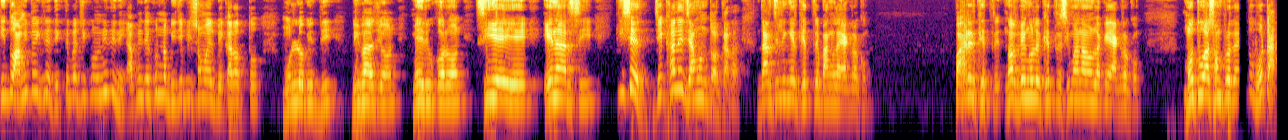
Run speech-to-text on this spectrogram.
কিন্তু আমি তো এখানে দেখতে পাচ্ছি কোনো নীতি নেই। আপনি দেখুন না, বিজেপির সময়ের বেকারত্ব, মূল্যবৃদ্ধি, বিভাজন, মেরুকরণ, সিএএ, এনআরসি, কিসের? যেখানে যেমন দরকার হয়। দার্জিলিংয়ের ক্ষেত্রে বাংলা একরকম, পাহাড়ের ক্ষেত্রে, নর্থ বেঙ্গলের ক্ষেত্রে সীমানা এলাকায় একরকম, মতুয়া সম্প্রদায় তো ভোটার।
